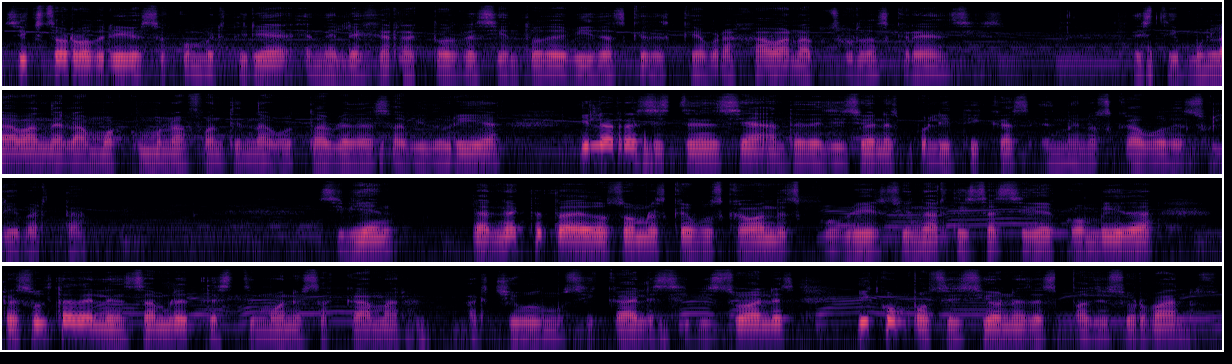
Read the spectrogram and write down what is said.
Sixto Rodríguez se convertiría en el eje rector de cientos de vidas que desquebrajaban absurdas creencias, estimulaban el amor como una fuente inagotable de sabiduría y la resistencia ante decisiones políticas en menoscabo de su libertad. Si bien la anécdota de dos hombres que buscaban descubrir si un artista sigue con vida resulta del ensamble de testimonios a cámara, archivos musicales y visuales y composiciones de espacios urbanos.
